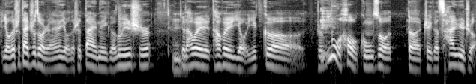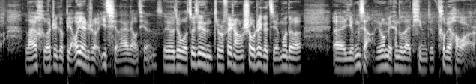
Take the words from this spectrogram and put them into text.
有的是带制作人，有的是带那个录音师，嗯。就他会他会有一个就是幕后工作的这个参与者来和这个表演者一起来聊天，所以就我最近就是非常受这个节目的呃影响，因为我每天都在听，就特别好玩儿。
